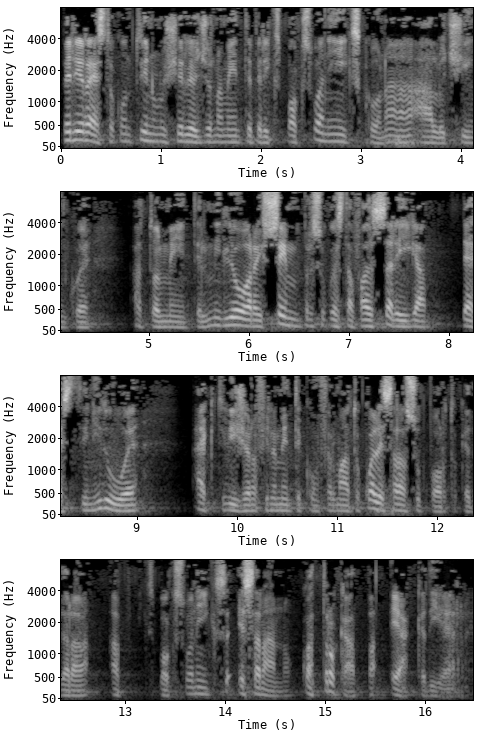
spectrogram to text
per il resto continuano a uscire gli aggiornamenti per Xbox One X con Halo 5 attualmente. Il migliore sempre su questa falsa riga, Destiny 2. Activision ha finalmente confermato quale sarà il supporto che darà a Xbox One X e saranno 4K e HDR.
